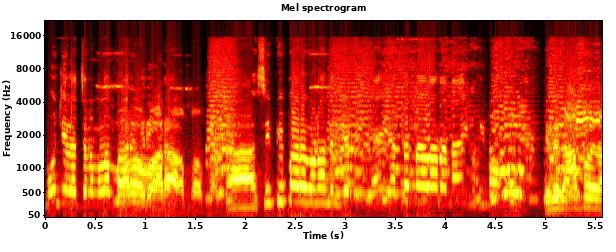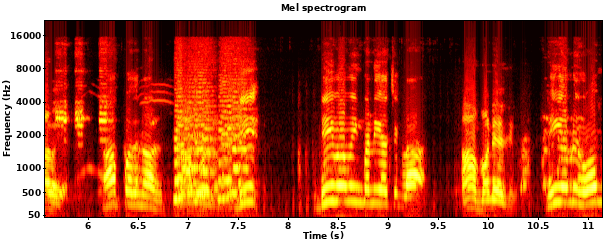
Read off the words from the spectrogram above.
மூஞ்சி லட்சணம் எல்லாம் மாறி வாரம் வாரம் ஆமா. ஆமா. சிப்பி பாறை கொண்டாந்துருக்கீங்க எத்தனை நாளான நாய்க்குட்டி இது நாற்பது நாள். நாற்பது நாள். டி டிவார்மிங் பண்ணியாச்சுங்களா? ஆ பண்ணியாச்சுங்க. நீங்க எப்படி ஹோம்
